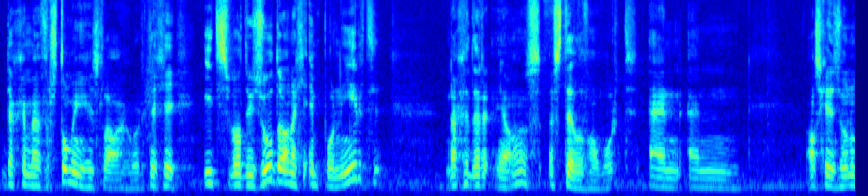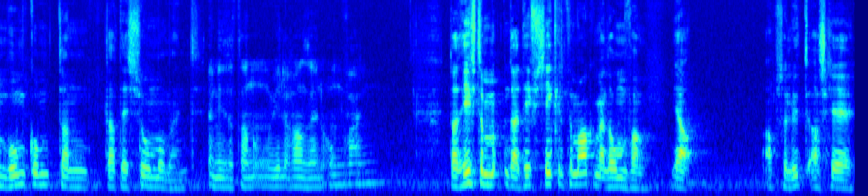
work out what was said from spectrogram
dat je met verstomming geslagen wordt. Dat je iets wat je zodanig imponeert, dat je er ja, stil van wordt. En, en als je in zo'n boom komt, dan dat is zo'n moment. En is dat dan omwille van zijn omvang? Dat heeft, te, dat heeft zeker te maken met omvang, ja. Absoluut. Als je...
